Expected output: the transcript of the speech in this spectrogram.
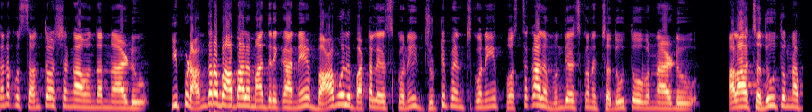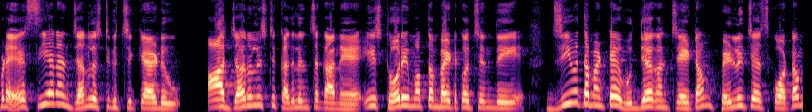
తనకు సంతోషంగా ఉందన్నాడు. ఇప్పుడు అందరు బాబాల మాదిరిగానే బాములు బట్టలు వేసుకొని జుట్టు పెంచుకొని పుస్తకాలు ముందేసుకొని చదువుతూ ఉన్నాడు. అలా చదువుతున్నప్పుడే సిఎన్ఎన్ జర్నలిస్ట్కి చిక్కాడు. ఆ జర్నలిస్ట్ కదిలించగానే ఈ స్టోరీ మొత్తం బయటకు వచ్చింది జీవితం అంటే ఉద్యోగం చేయటం పెళ్ళి చేసుకోవటం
